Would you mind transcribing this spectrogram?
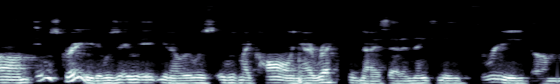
um, it was great. It was, it, it, you know, it was, it was my calling. I recognized that in 1983, um,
